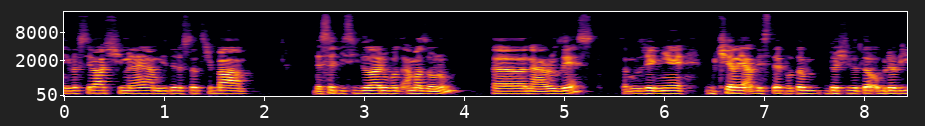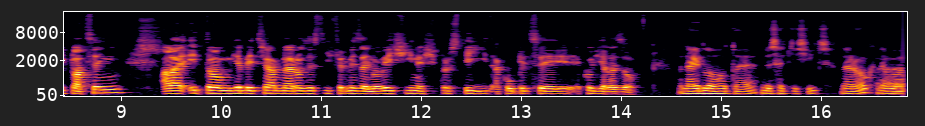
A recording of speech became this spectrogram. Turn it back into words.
někdo si vás všimne a můžete dostat třeba 10 000 dolarů od Amazonu uh, na rozjezd. Samozřejmě účely, abyste potom došli do toho období placení, ale i to může být třeba na rozjezd té firmy zajímavější, než prostě jít a koupit si jako železo. A na dlouho to je? 10 tisíc na rok? Nebo... Uh,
